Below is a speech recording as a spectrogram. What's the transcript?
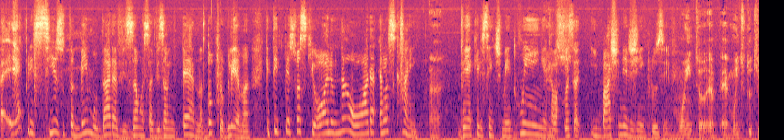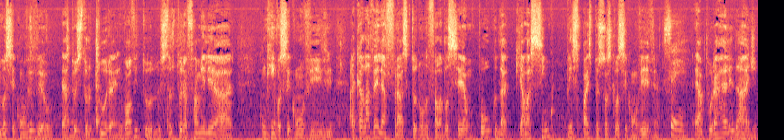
É preciso também mudar a visão, essa visão interna do problema, que tem pessoas que olham e na hora elas caem. É. Vem aquele sentimento ruim, aquela Isso. coisa e baixa energia, inclusive. Muito, é, é muito do que você conviveu. É a tua estrutura, envolve tudo. Estrutura familiar, com quem você convive. Aquela velha frase que todo mundo fala, você é um pouco daquelas cinco principais pessoas que você convive. Sei. É a pura realidade.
